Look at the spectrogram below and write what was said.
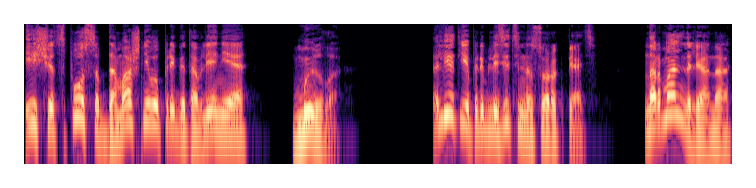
Ищет способ домашнего приготовления мыла. Лет ей приблизительно 45. Нормально ли она?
